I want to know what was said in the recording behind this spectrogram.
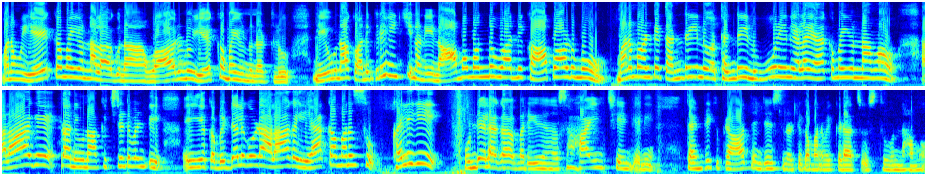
మనము ఏకమై ఉన్నలాగున వారును ఏకమై ఉండునట్లు నీవు నాకు అనుగ్రహించిన నీ నామందు వారిని కాపాడుము. మనము అంటే తండ్రి తండ్రి నువ్వు నేను ఎలా ఏకమై ఉన్నామో అలాగే నువ్వు నాకు ఇచ్చినటువంటి ఈ యొక్క బిడ్డలు కూడా అలాగ ఏక మనస్సు కలిగి ఉండేలాగా మరి సహాయం చేయండి అని తండ్రికి ప్రార్థన చేస్తున్నట్టుగా మనం ఇక్కడ చూస్తూ ఉన్నాము.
